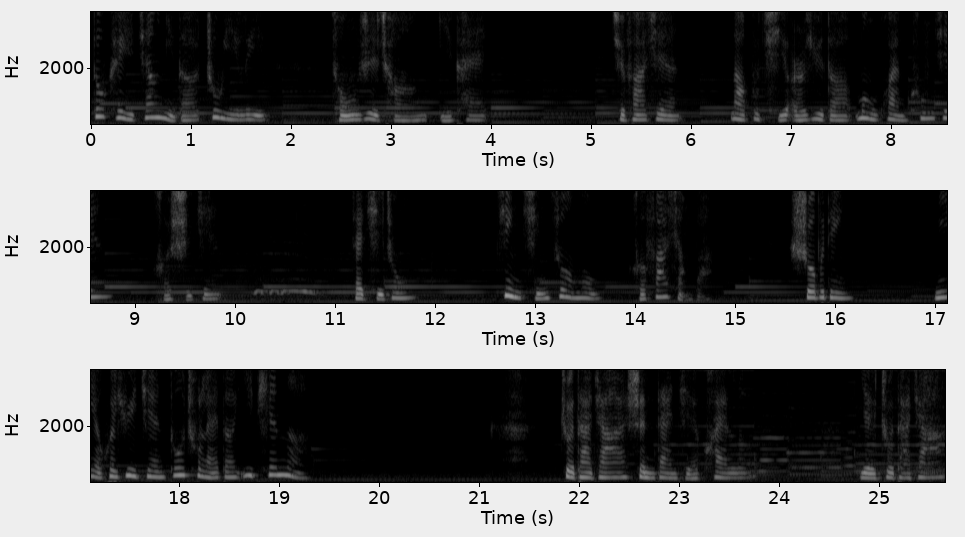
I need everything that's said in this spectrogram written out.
都可以将你的注意力从日常移开，去发现那不期而遇的梦幻空间和时间，在其中尽情做梦和发想吧，说不定你也会遇见多出来的一天呢。祝大家圣诞节快乐，也祝大家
